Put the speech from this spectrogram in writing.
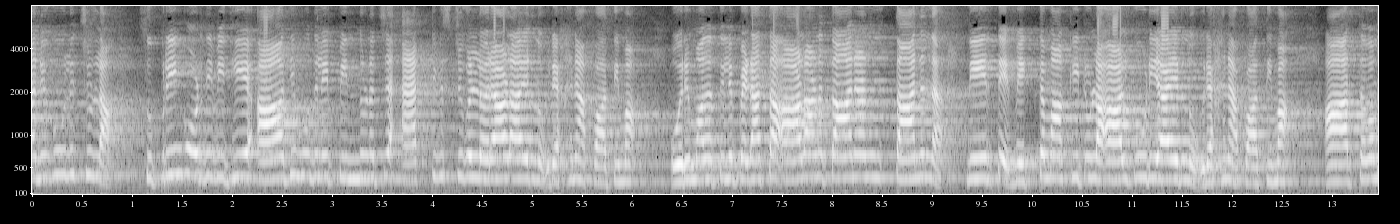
അനുകൂലിച്ചുള്ള സുപ്രീം കോടതി വിധിയെ ആദ്യം മുതലേ പിന്തുണച്ച ആക്ടിവിസ്റ്റുകളിൽ ഒരാളായിരുന്നു രഹന ഫാത്തിമ. ഒരു മതത്തിൽ പെടാത്ത ആളാണ് താനാണ് താനെന്ന് നേരത്തെ വ്യക്തമാക്കിയിട്ടുള്ള ആൾ കൂടിയായിരുന്നു രഹന ഫാത്തിമ. ആർത്തവം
